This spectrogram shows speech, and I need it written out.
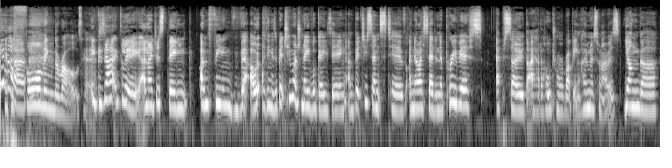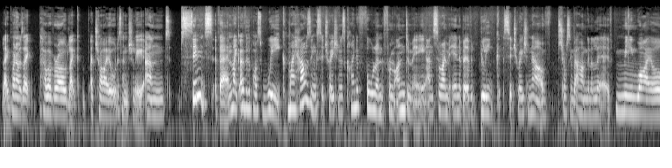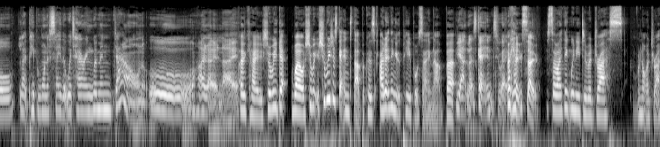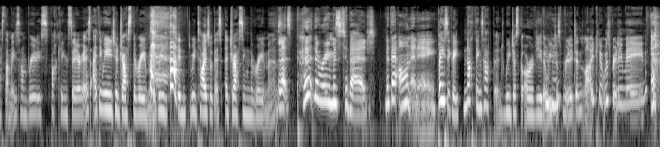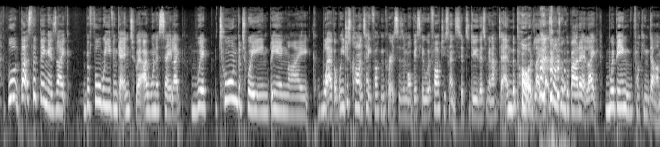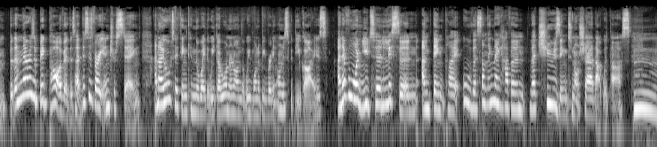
You're performing the roles here. Exactly. And I just think I'm feeling ve- I think it's a bit too much navel gazing. I'm a bit too sensitive. I know I said in a previous episode that I had a whole trauma about being homeless when I was younger, like when I was like however old, like a child essentially. And since then, like over the past week, my housing situation has kind of fallen from under me. And so I'm in a bit of a bleak situation now of stressing about how I'm going to live. Meanwhile, like people want to say that we're tearing women down. Oh, I don't know. Okay, shall we get well, should we should we just get into that because I don't think it's people saying that, but Yeah, let's get into it. Okay, so so I think we need to address not address that makes it sound really fucking serious. I think we need to address the rumors. We in, we titled this "Addressing the Rumors." Let's put the rumours to bed. No, there aren't any. Basically, nothing's happened. We just got a review that we Mm-hmm. just really didn't like, and it was really mean. Well, that's the thing is like before we even get into it, I want to say like we're torn between being like whatever. We just can't take fucking criticism. Obviously, we're far too sensitive to do this. We're gonna have to end the pod. Like, let's not talk about it. Like, we're being fucking dumb. But then there is a big part of it that's like this is very interesting. And I also think in the way that we go on and on that we want to be really honest with you guys. I never want you to listen and think like, oh, there's something they haven't. They're choosing to not share that with us.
